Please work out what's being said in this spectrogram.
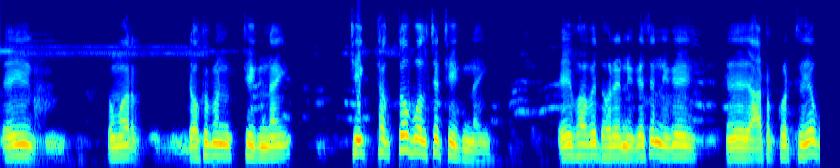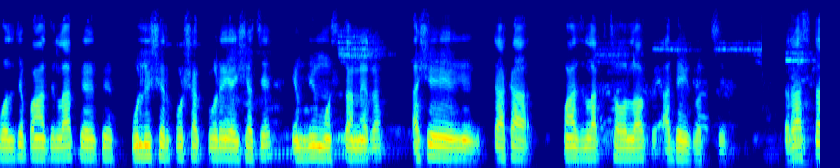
এই তোমার ডকুমেন্ট ঠিক নাই। ঠিক থাকতেও বলছে ঠিক নাই। এইভাবে ধরে নিয়ে গেছে নিয়ে আটক করতে হয়ে বলছে পাঁচ লাখ পুলিশের পোশাক পরে এসেছে এমনি মোস্তানেরা। আসে টাকা পাঁচ লাখ ছ লাখ আদায় করছে। রাস্তা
